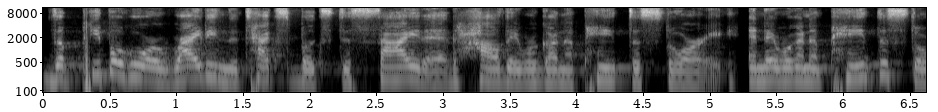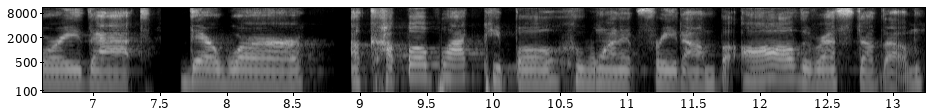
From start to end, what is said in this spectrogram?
The people who were writing the textbooks decided how they were going to paint the story. And they were going to paint the story that there were a couple of Black people who wanted freedom, but all the rest of them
